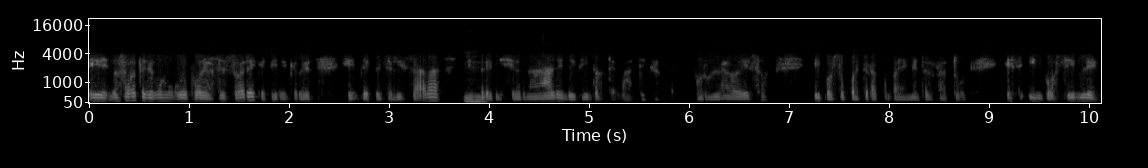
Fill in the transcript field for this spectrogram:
eh, nosotros tenemos un grupo de asesores que tiene que ver gente especializada en previsional, en distintas temáticas. Por un lado eso, y por supuesto el acompañamiento del FATUM. Es imposible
